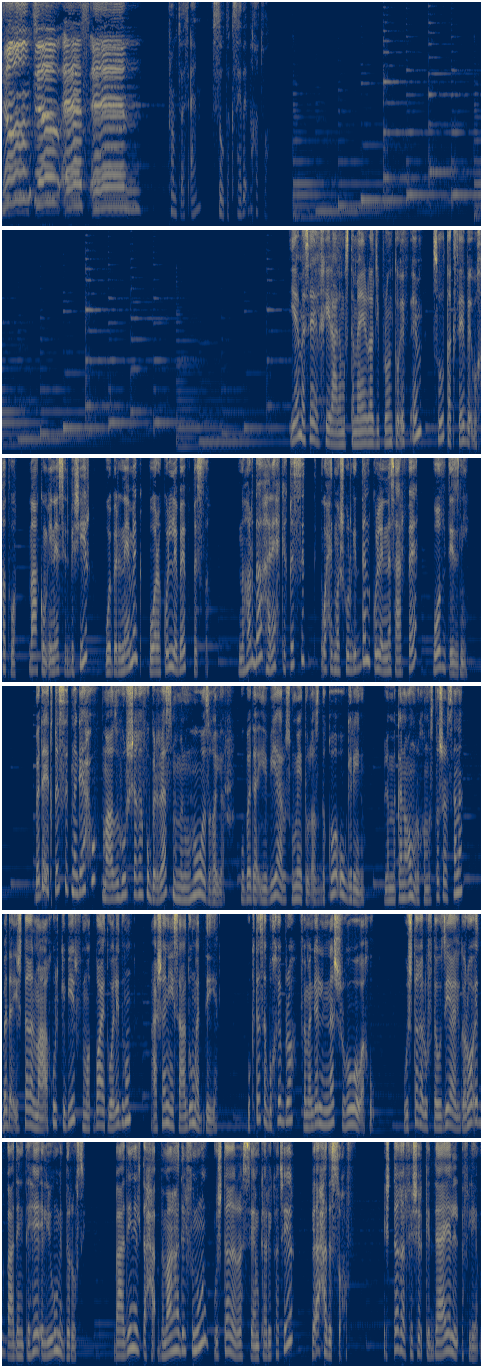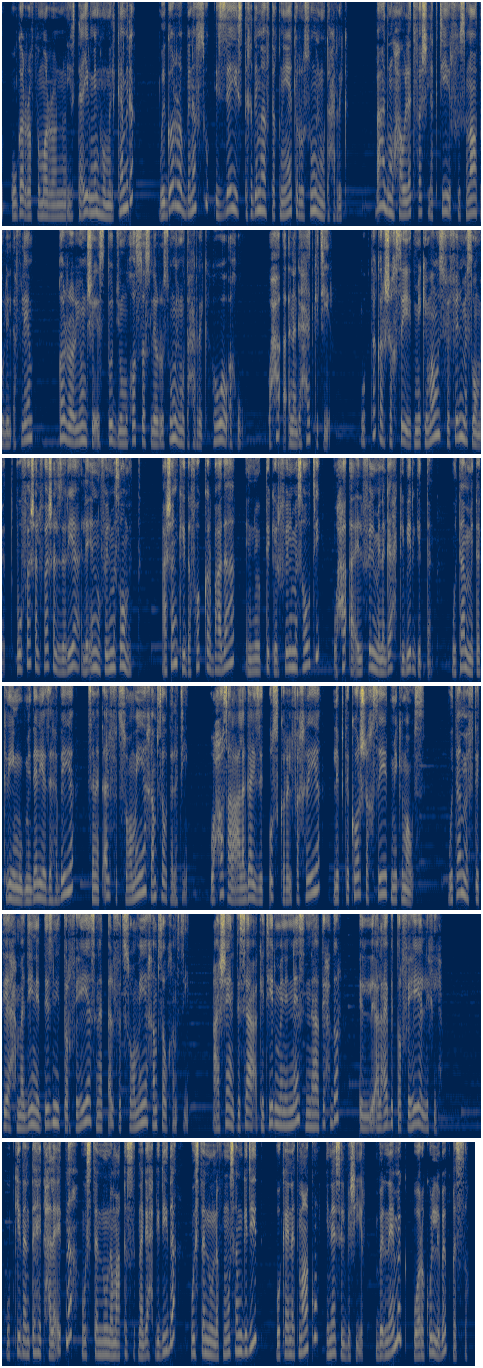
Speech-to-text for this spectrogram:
Pronto FM Pronto FM صوتك سابق بخطوة. يا مساء الخير على مستمعين راديو Pronto FM صوتك سابق بخطوة. معكم ايناس البشير وبرنامج ورا كل باب قصة. النهارده هنحكي قصة واحد مشهور جدا كل الناس عارفاه والت ديزني بدأت قصة نجاحه مع ظهور شغفه بالرسم من وهو صغير وبدأ يبيع رسوماته لأصدقائه وجيرانه. ولما كان عمره 15 سنة بدأ يشتغل مع أخوه الكبير في مطبعة والدهم عشان يساعدوه ماديا. واكتسبوا خبرة في مجال النشر هو وأخوه واشتغلوا في توزيع الجرائد بعد انتهاء اليوم الدراسي. بعدين التحق بمعهد الفنون واشتغل رسام كاريكاتير في أحد الصحف. اشتغل في شركة دعاية للأفلام وجرب في مرة إنه يستعير منهم الكاميرا ويجرب بنفسه إزاي يستخدمها في تقنيات الرسوم المتحركة. بعد محاولات فاشلة كتير في صناعته للأفلام قرر ينشئ استوديو مخصص للرسوم المتحركة هو وأخوه وحقق نجاحات كتير. وابتكر شخصية ميكي ماوس في فيلم صامت وفشل فشل ذريع لأنه فيلم صامت. عشان كده فكر بعدها إنه يبتكر فيلم صوتي وحقق الفيلم نجاح كبير جدا. وتم تكريمه بميدالية ذهبية سنة 1935 وحصل على جايزة أوسكار الفخرية لابتكار شخصية ميكي ماوس. وتم افتتاح مدينة ديزني الترفيهية سنة 1955 عشان تساع كتير من الناس إنها تحضر الألعاب الترفيهية اللي فيها. وبكده انتهت حلقتنا واستنونا مع قصة نجاح جديدة واستنونا في موسم جديد وكانت معكم إيناس البشير برنامج ورا كل باب قصة.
